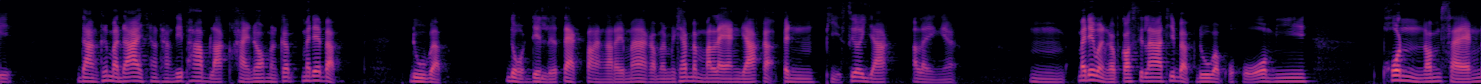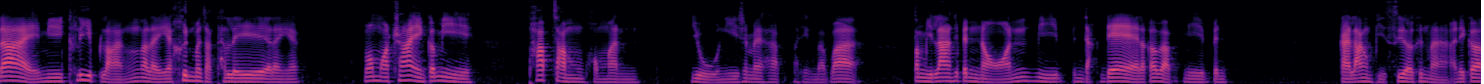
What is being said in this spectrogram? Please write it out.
ดังขึ้นมาได้ทั้งทั้งที่ภาพลักษณ์ภายนอกมันก็ไม่ได้แบบดูแบบโดดเด่นหรือแตกต่างอะไรมากอะมันเป็นแค่เป็นแมลงยักษ์อะเป็นผีเสื้อยักษ์อะไรอย่างเงี้ย อืมไม่ได้เหมือนกับก็ซิล่าที่แบบดูแบบโอ้โห มี พ่นลำแสงได้มีคลีบหลังอะไรเงี้ยขึ้นมาจากทะเลอะไรเงี้ยว่ามอทราเองก็มีภาพจำของมันอยู่อย่างนี้ใช่ไหมครับมาถึงแบบว่าต้องมีร่างที่เป็นหนอนมีเป็นดักแด้แล้วก็แบบมีเป็นกายร่างผีเสื้อขึ้นมา อันนี้ก็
